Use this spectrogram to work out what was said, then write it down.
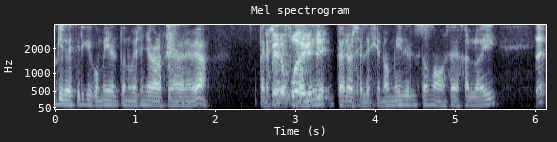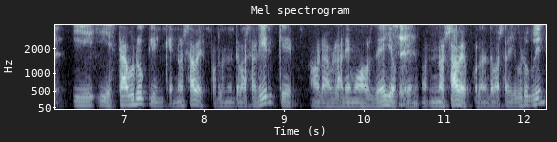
quiere decir que con Middleton no hubiesen llegado a la final de la NBA, pero, se, pero se lesionó Middleton, vamos a dejarlo ahí. Y, está Brooklyn, que no sabes por dónde te va a salir, que ahora hablaremos de ello, pero no, sabes por dónde te va a salir Brooklyn.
